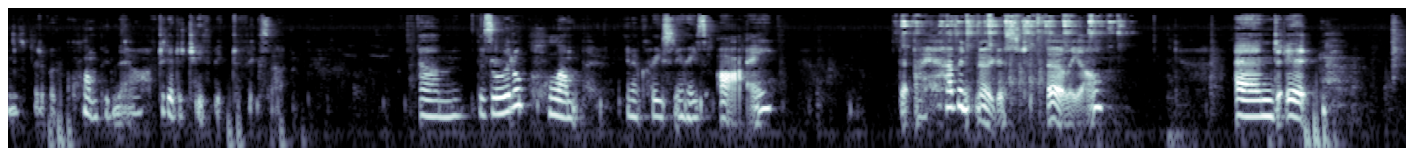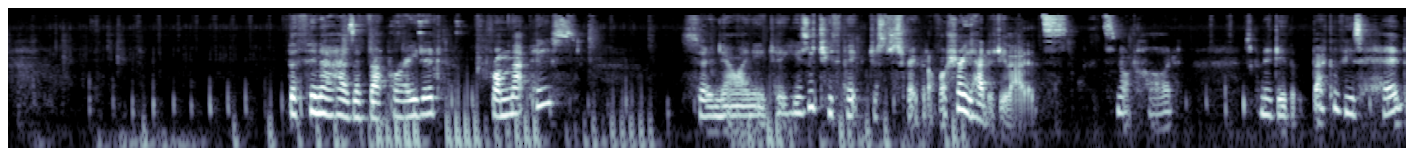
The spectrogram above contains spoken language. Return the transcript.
There's bit of a clump in there. I'll have to get a toothpick to fix that. Um, there's a little clump in a crease near his eye that I haven't noticed earlier. And it, the thinner has evaporated from that piece. So now I need to use a toothpick just to scrape it off. I'll show you how to do that. It's, it's not hard. Just going to do the back of his head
